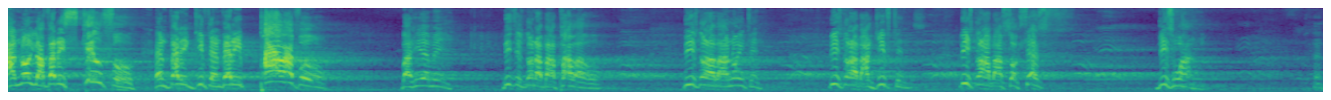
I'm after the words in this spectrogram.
I know you are very skillful and very gifted and very powerful. But hear me, this is not about power. Oh. This is not about anointing. This is not about giftings. This is not about success. This one.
